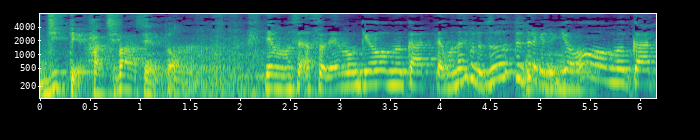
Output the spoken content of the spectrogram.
10.8%、でもさそれも業務化って同じことずっと言ってるけど業務化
